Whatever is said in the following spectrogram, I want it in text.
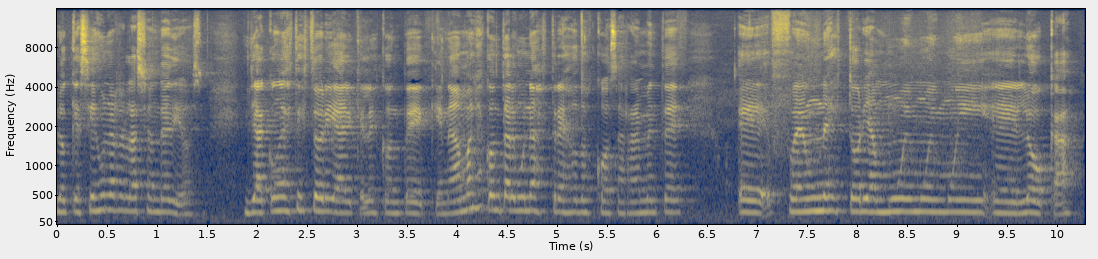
lo que sí es una relación de Dios ya con este historial que les conté, que nada más les conté algunas tres o dos cosas, realmente eh, fue una historia muy, muy, muy eh, loca.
